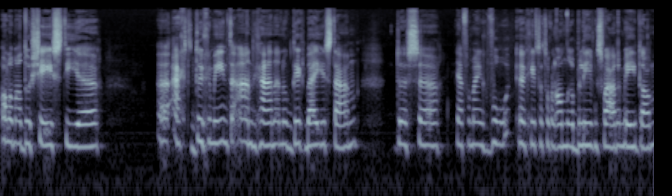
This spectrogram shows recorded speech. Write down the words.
allemaal dossiers die eh, eh, echt de gemeente aangaan en ook dicht bij je staan. Dus ja, voor mijn gevoel geeft dat toch een andere belevingswaarde mee dan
